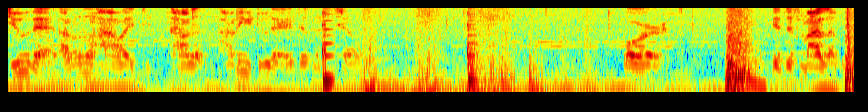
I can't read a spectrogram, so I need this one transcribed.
do that? I don't know how I do, how to how do you do that? It doesn't tell me. Or is this my level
